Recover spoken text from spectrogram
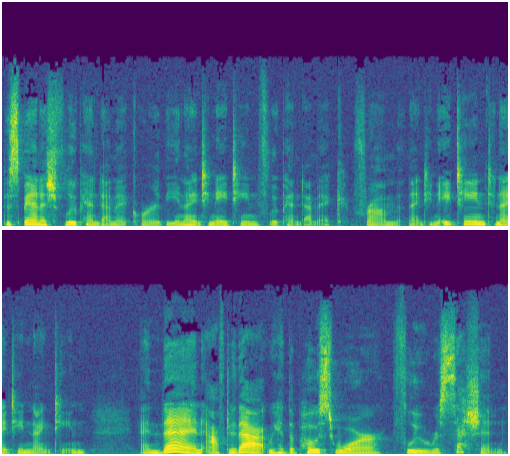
the Spanish flu pandemic or the 1918 flu pandemic from 1918 to 1919. And then after that, we had the post war flu recession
